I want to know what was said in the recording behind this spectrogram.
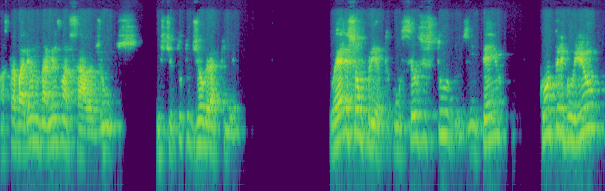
Nós trabalhamos na mesma sala juntos, Instituto de Geografia. O Edson Preto, com seus estudos e empenho, contribuiu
